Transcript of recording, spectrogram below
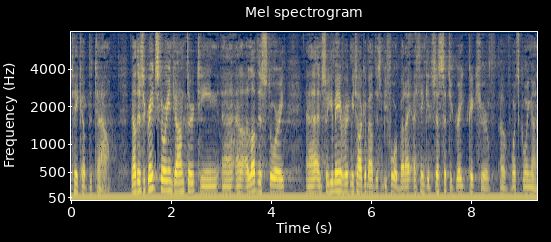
take up the towel. Now, there's a great story in John 13. Uh, I love this story. Uh, and so you may have heard me talk about this before, but I, I think it's just such a great picture of, of what's going on.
